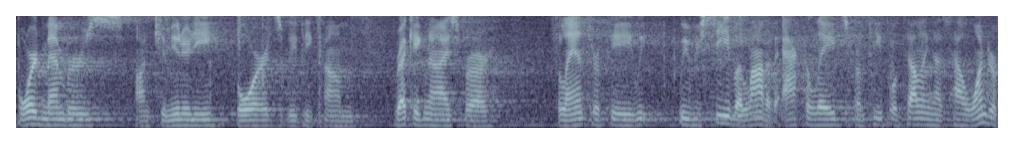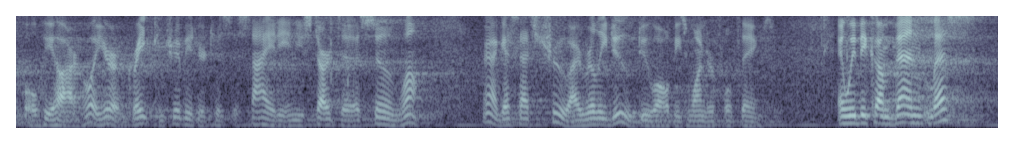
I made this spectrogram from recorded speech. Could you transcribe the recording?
board members on community boards, we become recognized for our philanthropy. We, we receive a lot of accolades from people telling us how wonderful we are. Oh, you're a great contributor to society. And you start to assume, well, yeah, I guess that's true. I really do do all these wonderful things. And we become then less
